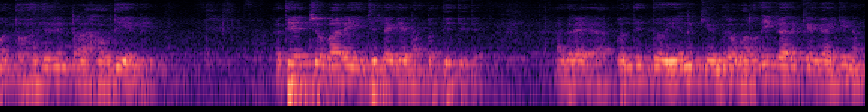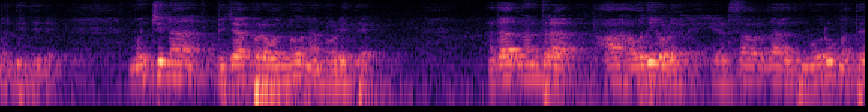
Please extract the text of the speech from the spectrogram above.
ಮತ್ತು ಹದಿನೆಂಟರ ಅವಧಿಯಲ್ಲಿ ಅತಿ ಹೆಚ್ಚು ಬಾರಿ ಈ ಜಿಲ್ಲೆಗೆ ನಾನು ಬಂದಿದ್ದಿದೆ. ಆದರೆ ಬಂದಿದ್ದು ಏನಕ್ಕೆ ಅಂದರೆ ವರದಿಗಾರಿಕೆಗಾಗಿ ನಾನು ಬಂದಿದ್ದಿದೆ. ಮುಂಚಿನ ಬಿಜಾಪುರವನ್ನು ನಾನು ನೋಡಿದ್ದೆ. ಅದಾದ ನಂತರ ಆ ಅವಧಿಯೊಳಗೆ ಎರಡು ಸಾವಿರದ ಹದಿಮೂರು ಮತ್ತು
